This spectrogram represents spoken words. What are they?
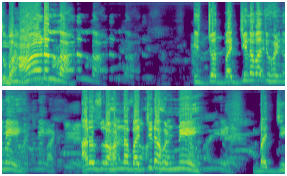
সুবহানাল্লাহ। ইজ্জত বাজ্জি না বাজি হইনমি। আরও জোরা হন না বাজ্জি না হইনমি। বাজ্জি।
